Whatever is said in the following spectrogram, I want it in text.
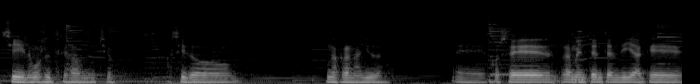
Sí, lo hemos utilizado mucho. Ha sido una gran ayuda. Eh, José realmente entendía que,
